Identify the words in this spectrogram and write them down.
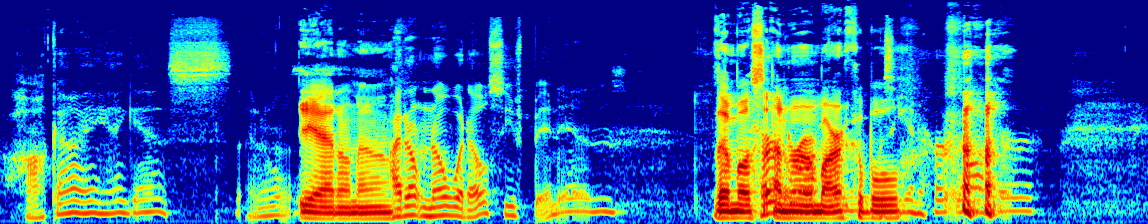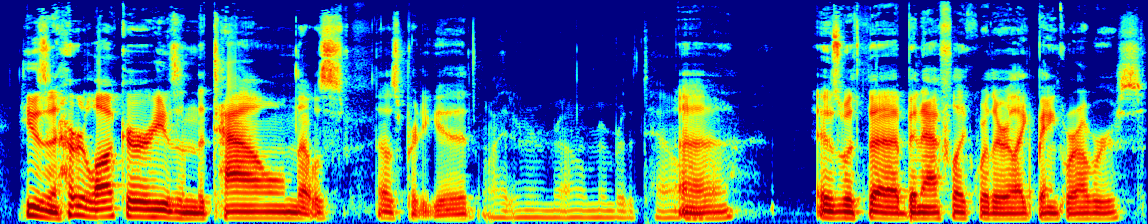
Hawkeye. I guess I don't. Yeah, I don't know. I don't know what else you've been in. The most Hurt Locker? unremarkable. Was he Locker? He was in Hurt Locker. He was in The Town. That was that was pretty good. I don't remember. I don't remember the town. Uh, it was with uh, Ben Affleck, where they're like bank robbers.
